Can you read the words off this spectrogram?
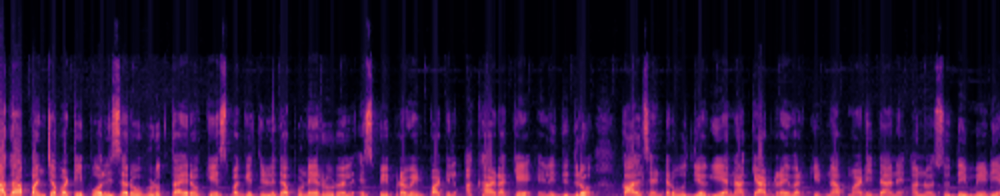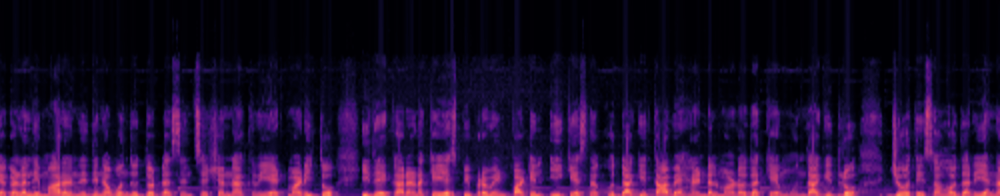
ಆಗ ಪಂಚವಟಿ ಪೊಲೀಸರು ಹುಡುಕ್ತಾ ಇರೋ ಕೇಸ್ ಬಗ್ಗೆ ತಿಳಿದ ಪುಣೆ ರೂರಲ್ ಎಸ್ಪಿ ಪ್ರವೀಣ್ ಪಾಟೀಲ್ ಅಖಾಡಕ್ಕೆ ಇಳಿದಿದ್ರು. ಕಾಲ್ ಸೆಂಟರ್ ಉದ್ಯೋಗಿಯನ್ನ ಕ್ಯಾಬ್ ಡ್ರೈವರ್ ಕಿಡ್ನಾಪ್ ಮಾಡಿದ್ದಾನೆ ಅನ್ನೋ ಸುದ್ದಿ ಮೀಡಿಯಾಗಳಲ್ಲಿ ಮಾರನೇ ದಿನ ಒಂದು ದೊಡ್ಡ ಸೆನ್ಸೇಷನ್ನ ಕ್ರಿಯೇಟ್ ಮಾಡಿತ್ತು. ಇದೇ ಕಾರಣಕ್ಕೆ ಎಸ್ಪಿ ಪ್ರವೀಣ್ ಪಾಟೀಲ್ ಈ ಕೇಸ್ನ ಖುದ್ದಾಗಿ ತಾವೇ ಹ್ಯಾಂಡಲ್ ಮಾಡೋದಕ್ಕೆ ಮುಂದಾಗಿದ್ರು. ಜ್ಯೋತಿ ಸಹೋದರಿಯನ್ನ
